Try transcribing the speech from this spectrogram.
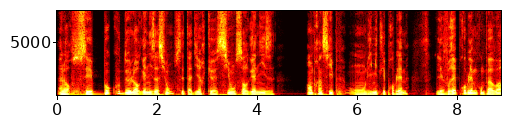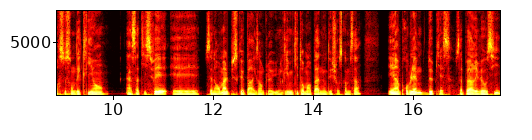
Alors c'est beaucoup de l'organisation, c'est-à-dire que si on s'organise, en principe, on limite les problèmes. Les vrais problèmes qu'on peut avoir, ce sont des clients insatisfaits et c'est normal puisque par exemple une clim qui tombe en panne ou des choses comme ça et un problème de pièces. Ça peut arriver aussi.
